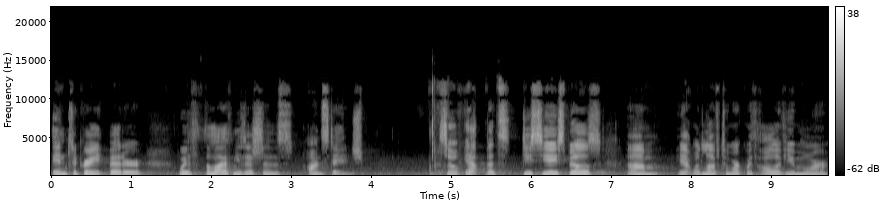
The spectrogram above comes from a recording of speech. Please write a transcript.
integrate better with the live musicians on stage. So yeah, that's DCA spills. Um, yeah, would love to work with all of you more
